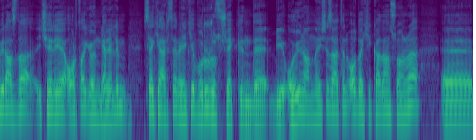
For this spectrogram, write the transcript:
biraz da içeriye orta gönderelim. Yap. Sekerse belki vururuz şeklinde bir oyun anlayışı zaten o dakikadan sonra e,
